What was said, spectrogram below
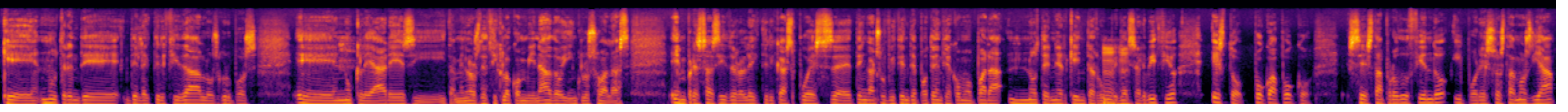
que nutren de, de electricidad a los grupos eh, nucleares y, y también los de ciclo combinado, incluso a las empresas hidroeléctricas, pues eh, tengan suficiente potencia como para no tener que interrumpir el servicio. Esto poco a poco se está produciendo y por eso estamos ya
